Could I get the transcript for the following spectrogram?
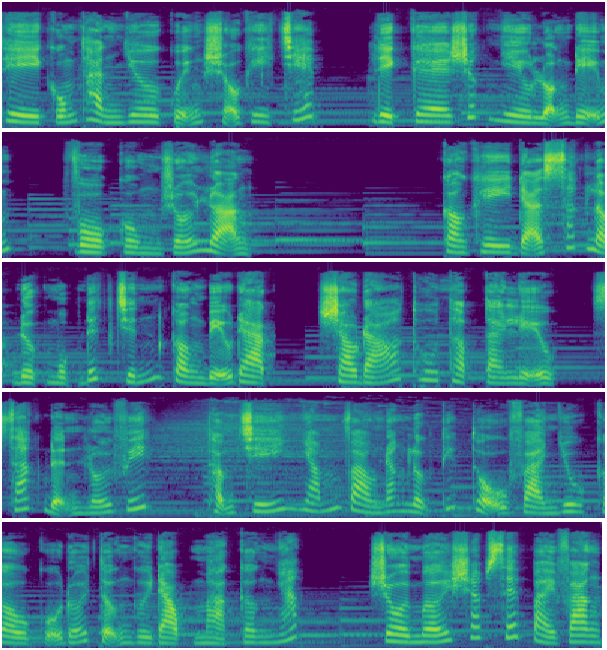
thì cũng thành như quyển sổ ghi chép, liệt kê rất nhiều luận điểm vô cùng rối loạn. Còn khi đã xác lập được mục đích chính cần biểu đạt, sau đó thu thập tài liệu, xác định lối viết, thậm chí nhắm vào năng lực tiếp thụ và nhu cầu của đối tượng người đọc mà cân nhắc, rồi mới sắp xếp bài văn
